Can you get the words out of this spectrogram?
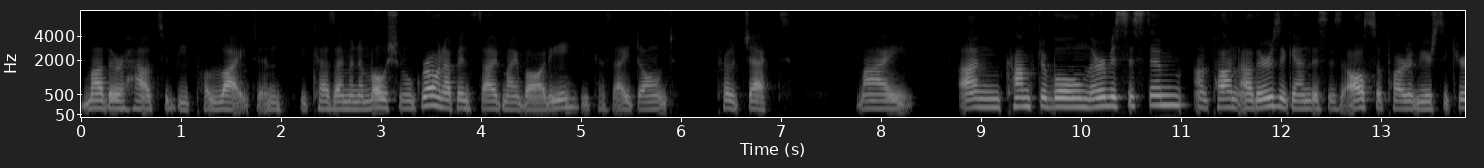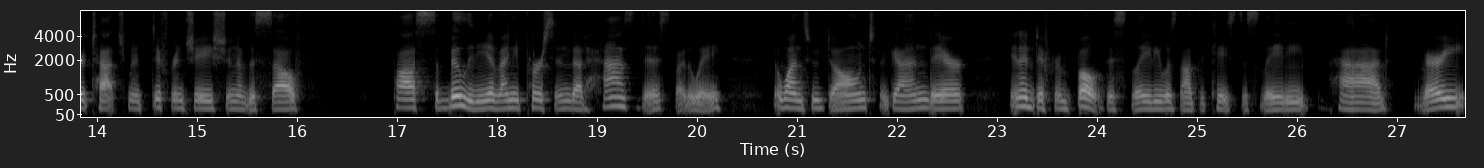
mother how to be polite. And because I'm an emotional grown up inside my body, because I don't project my uncomfortable nervous system upon others. Again, this is also part of your secure attachment differentiation of the self possibility of any person that has this, by the way. The ones who don't, again, they're in a different boat. This lady was not the case. This lady had very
